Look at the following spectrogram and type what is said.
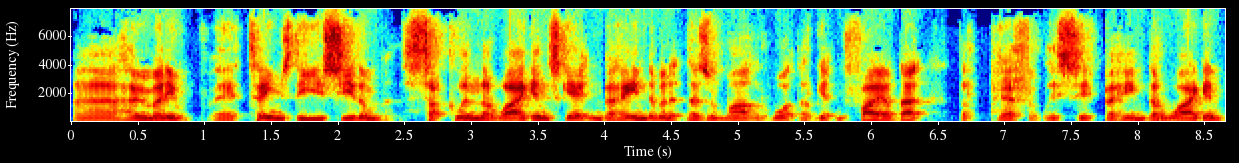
Uh, how many uh, times do you see them circling their wagons, getting behind them, and it doesn't matter what they're getting fired at, they're perfectly safe behind their wagon.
